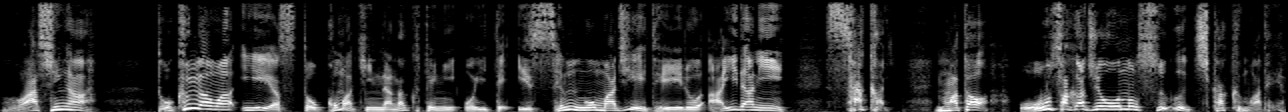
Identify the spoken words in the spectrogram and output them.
わしが徳川家康と小牧長久手において一戦を交えている間に、堺、また大阪城のすぐ近くまで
